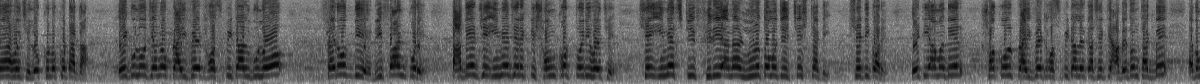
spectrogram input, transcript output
নেওয়া হয়েছে, লক্ষ লক্ষ টাকা, এগুলো যেন প্রাইভেট হসপিটালগুলো ফেরত দিয়ে রিফান্ড করে তাদের যে ইমেজের একটি সংকট তৈরি হয়েছে, সেই ইমেজটি ফিরিয়ে আনার ন্যূনতম যে চেষ্টাটি, সেটি করে। এটি আমাদের সকল প্রাইভেট হসপিটালের কাছে একটি আবেদন থাকবে এবং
